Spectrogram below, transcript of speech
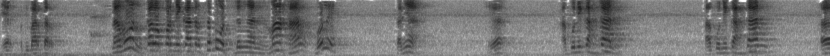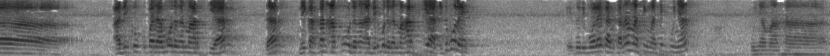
Ya seperti barter. Namun kalau pernikahan tersebut dengan mahar boleh. Misalnya, ya, aku nikahkan, aku nikahkan uh, adikku kepadamu dengan mahar sekian dan nikahkan aku dengan adikmu dengan mahar sekian. Itu boleh. Itu dibolehkan karena masing-masing punya punya mahar.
